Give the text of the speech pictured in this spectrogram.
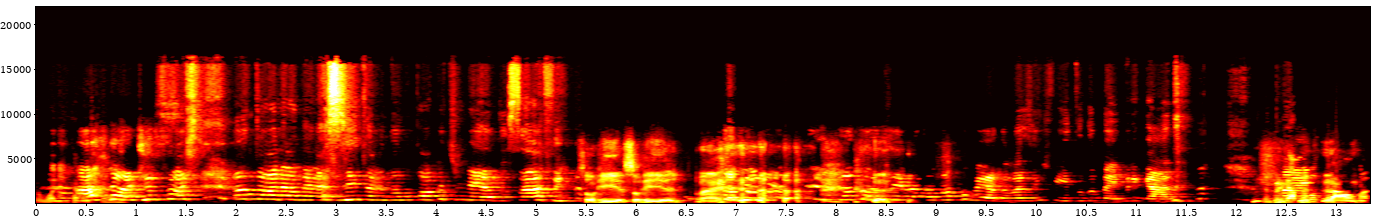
O olhinho tá mexendo. Ah, eu tô olhando ele assim, tá me dando um pouco de Sorria, sorria. Vai. Eu tô assim, eu tô com medo, mas enfim, tudo bem, obrigada. Obrigado pelo trauma.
